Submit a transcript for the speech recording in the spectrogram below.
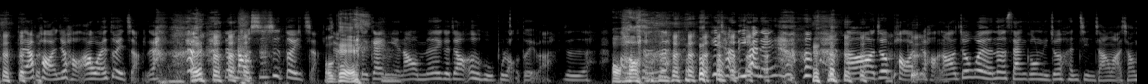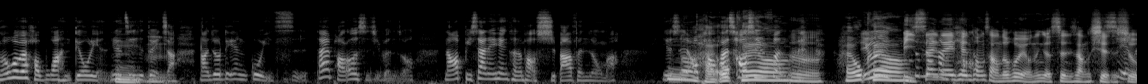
对，他跑完就好啊，我 是队长这样，老师是队长，OK。的概念，然后我们那个叫二胡。不老队吧，就是哦，好，非常厉害的，然后就跑完就好，然后就为了那三公里就很紧张嘛，想说会不会跑不完很丢脸，因为自己是队长，然后就练过一次，大概跑了二十几分钟，然后比赛那天可能跑十八分钟吧。也是，我跑还超兴奋的，还 OK 啊。因为比赛那一天通常都会有那个肾上腺素。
